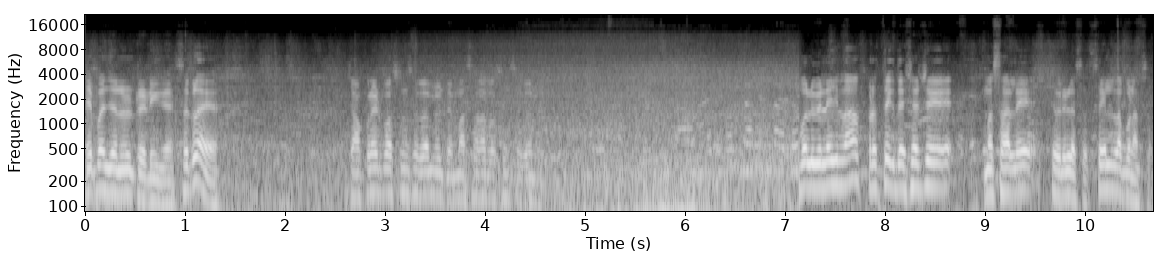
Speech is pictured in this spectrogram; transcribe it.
हे पण जनरल ट्रेडिंग आहे. सगळं आहे. चॉकलेटपासून सगळं मिळतं मसालापासून सगळं मिळतं ग्लोबल विलेजला प्रत्येक देशाचे मसाले ठेवलेले असतात. सेलला पण असतात.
